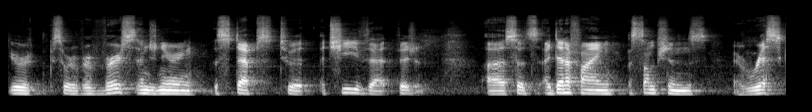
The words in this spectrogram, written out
you're sort of reverse engineering the steps to achieve that vision. Uh, so it's identifying assumptions and risk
